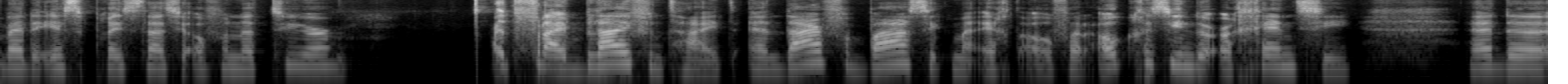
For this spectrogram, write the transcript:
bij de eerste presentatie over natuur het vrijblijvendheid. En daar verbaas ik me echt over, ook gezien de urgentie. de,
